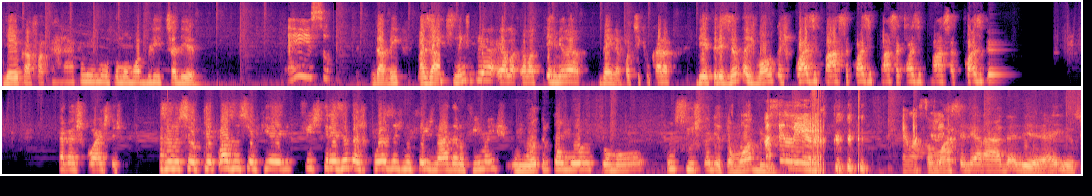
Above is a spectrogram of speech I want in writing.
E aí o cara fala, caraca, meu irmão, tomou uma blitz ali. é isso. Ainda bem, mas a blitz nem sempre ela, ela termina bem, né? Pode ser que o cara dê 300 voltas, quase passa, quase passa, quase passa, quase pega as costas, quase não sei o que, quase não sei o que. Ele fez 300 coisas, não fez nada no fim, mas o outro tomou, tomou um susto ali, tomou uma blitz. Acelero. É um Tomou acelero. uma acelerada ali, é isso.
